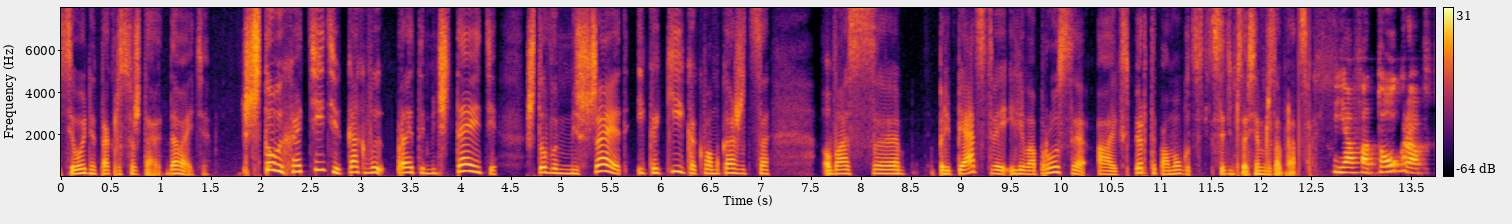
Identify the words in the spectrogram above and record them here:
сегодня так рассуждают. Давайте. Что вы хотите, как вы про это мечтаете, что вам мешает и какие, как вам кажется, у вас э, препятствия или вопросы, а эксперты помогут с этим совсем разобраться. Я фотограф,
